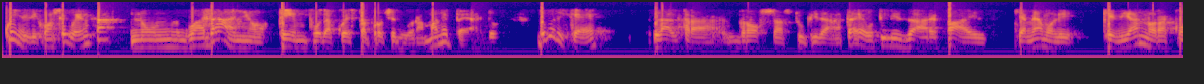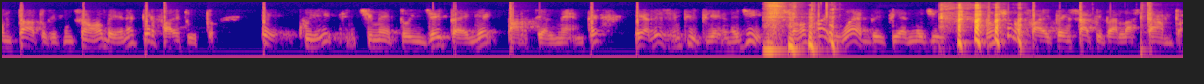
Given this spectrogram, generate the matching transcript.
Quindi di conseguenza non guadagno tempo da questa procedura, ma ne perdo. Dopodiché l'altra grossa stupidata è utilizzare file, chiamiamoli, che vi hanno raccontato che funzionano bene per fare tutto. E qui ci metto i JPEG parzialmente e ad esempio i PNG. Sono file web i PNG, non sono file pensati per la stampa.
